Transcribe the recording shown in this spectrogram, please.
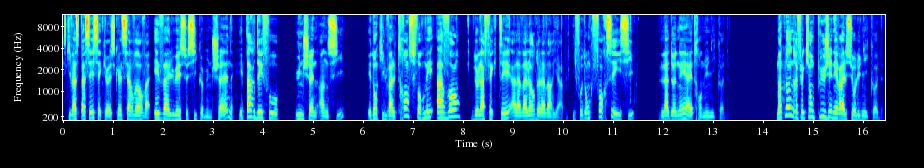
ce qui va se passer, c'est que SQL Server va évaluer ceci comme une chaîne, et par défaut, une chaîne ANSI, et donc il va le transformer avant de l'affecter à la valeur de la variable. Il faut donc forcer ici la donnée à être en Unicode. Maintenant, une réflexion plus générale sur l'Unicode.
